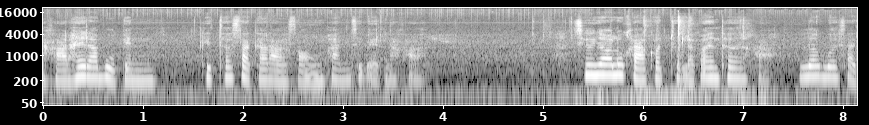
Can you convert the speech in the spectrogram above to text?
นะคะ ให้ระบุเป็นคริสตศักราช2011นะคะ ชื่อย่อลูกค้ากดจุดแล้วก็ enter ค่ะ เลือกบริษัท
